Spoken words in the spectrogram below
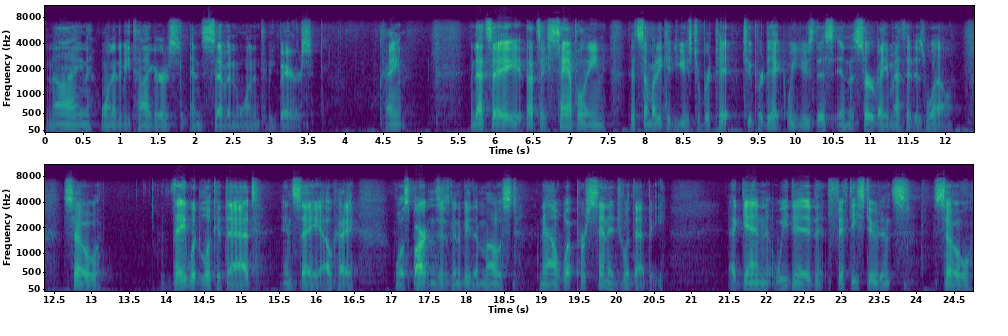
9 wanted to be tigers and 7 wanted to be bears. Okay? And that's a that's a sampling that somebody could use to predict, to predict. We use this in the survey method as well. So they would look at that and say, okay, well Spartans is going to be the most. Now, what percentage would that be? Again, we did 50 students, so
